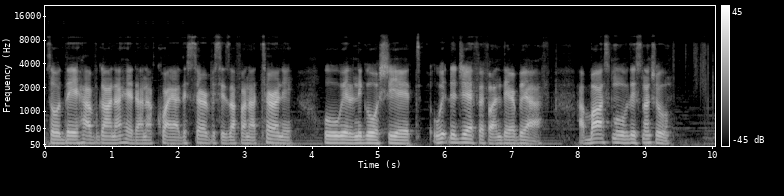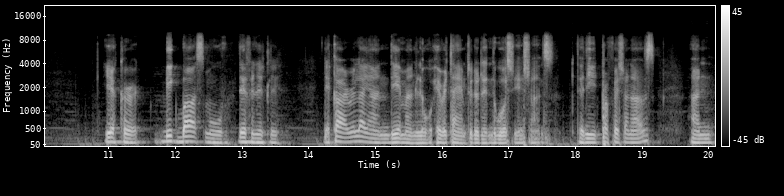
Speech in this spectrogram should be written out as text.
So they have gone ahead and acquired the services of an attorney who will negotiate with the JFF on their behalf. A boss move, this not true? Yeah, correct. Big boss move, definitely. They can't rely on Damion Lowe every time to do the negotiations. They need professionals and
